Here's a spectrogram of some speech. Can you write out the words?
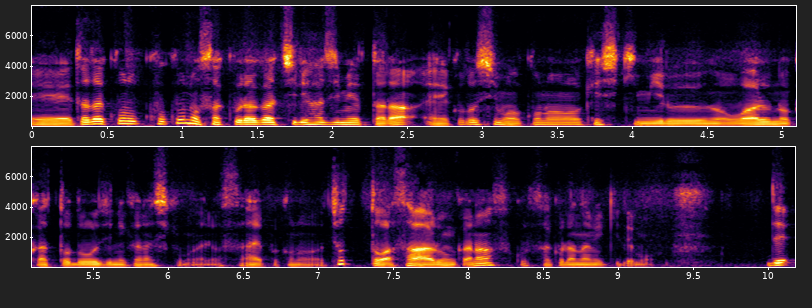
えー、ただこの、ここの桜が散り始めたら、えー、今年もこの景色見るの終わるのかと同時に悲しくもなります。やっぱこの、ちょっとは差あるんかなそこ桜並木でも。で、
